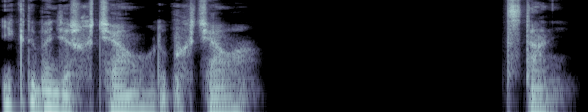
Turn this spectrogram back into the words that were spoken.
I gdy będziesz chciał lub chciała, wstań.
